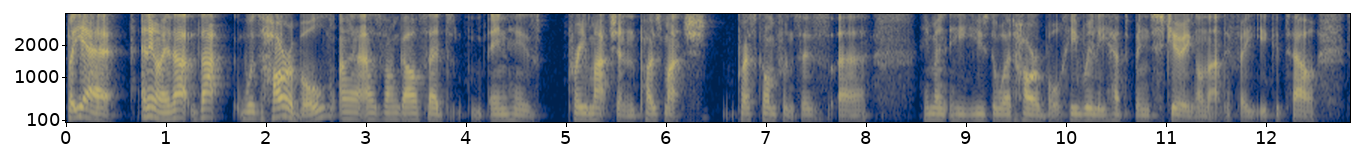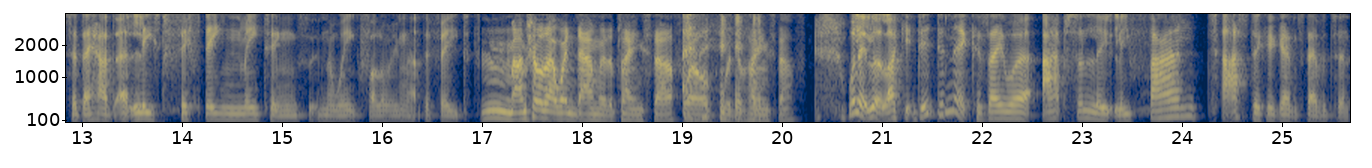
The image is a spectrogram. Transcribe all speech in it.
but yeah, anyway, that, that was horrible, uh, as Van Gaal said in his pre match and post match press conferences. Uh, he meant he used the word horrible. He really had been stewing on that defeat. You could tell. Said they had at least fifteen meetings in the week following that defeat. Mm, I'm sure that went down with the playing staff. Well, with the playing staff. Well, it looked like it did, didn't it? Because they were absolutely fantastic against Everton.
